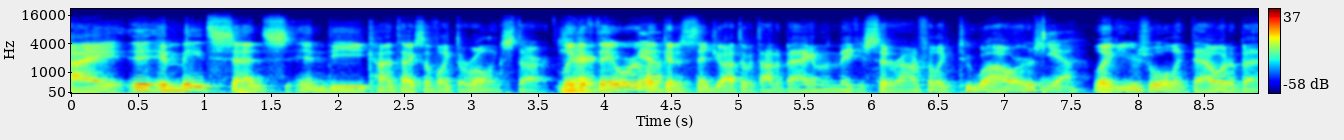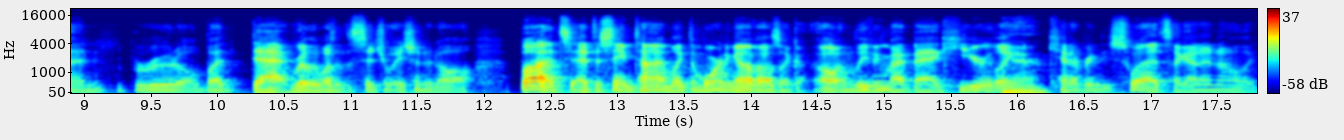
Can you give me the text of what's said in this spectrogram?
I it, it made sense in the context of like the rolling start. Like Sure, if they were yeah. like gonna send you out there without a bag and then make you sit around for like two hours, Yeah. like usual, like that would have been brutal. But that really wasn't the situation at all. But at the same time, like the morning of, I was like, oh, I'm leaving my bag here. Like, Yeah. can I bring these sweats? Like, I don't know, like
